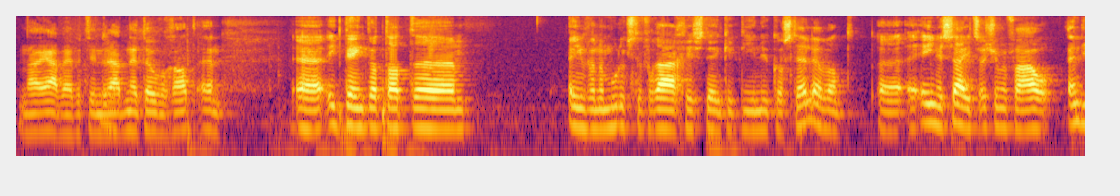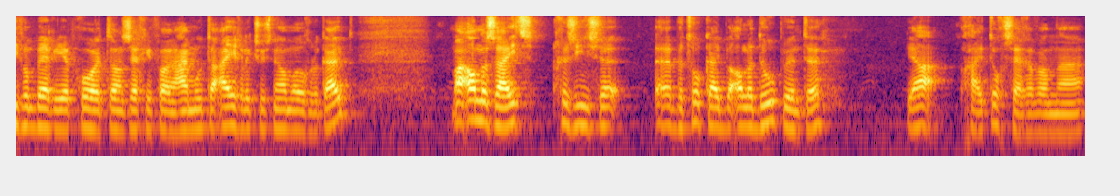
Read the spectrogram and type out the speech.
nou ja, we hebben het inderdaad net over gehad. En eh, ik denk dat dat een van de moeilijkste vragen is, denk ik, die je nu kan stellen. Want enerzijds, als je mijn verhaal en die van Barry hebt gehoord, dan zeg je van hij moet er eigenlijk zo snel mogelijk uit. Maar anderzijds, gezien zijn betrokkenheid bij alle doelpunten, ja, ga je toch zeggen van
